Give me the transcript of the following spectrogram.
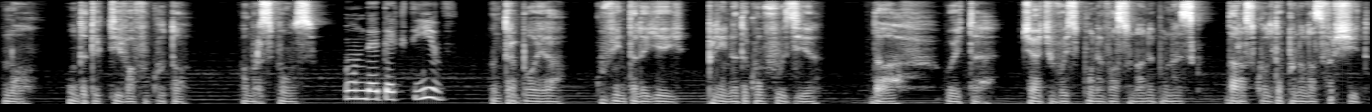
Nu, un detectiv a făcut-o. Am răspuns. Un detectiv? Întrebă ea, cuvintele ei, pline de confuzie. Da, uite, ceea ce voi spune va suna nebunesc, dar ascultă până la sfârșit.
